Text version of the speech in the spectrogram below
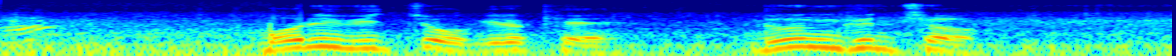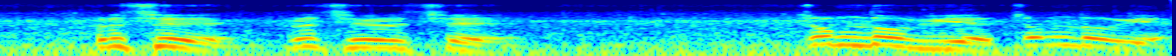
어? 머리 위쪽 이렇게. 눈 근처. 그렇지 그렇지 그렇지. 좀 더 위에 좀 더 위에.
